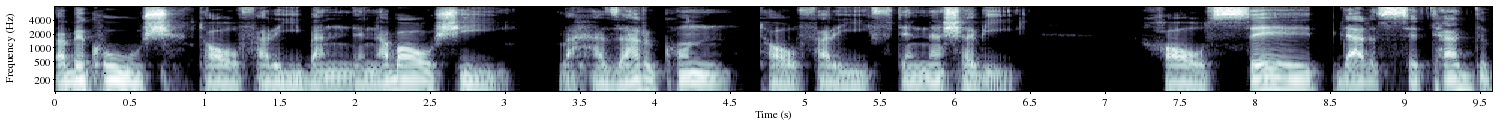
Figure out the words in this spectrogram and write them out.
و بکوش تا فریبنده نباشی و حذر کن تا فریفته نشوی. خاصه در ستد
